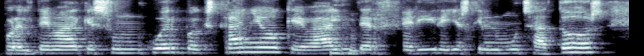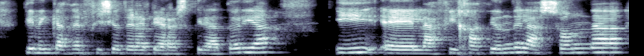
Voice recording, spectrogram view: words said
por el tema de que es un cuerpo extraño que va a interferir, ellos tienen mucha tos, tienen que hacer fisioterapia respiratoria y eh, la fijación de la sonda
